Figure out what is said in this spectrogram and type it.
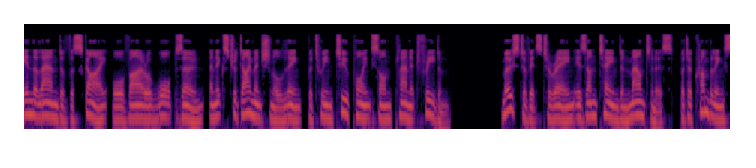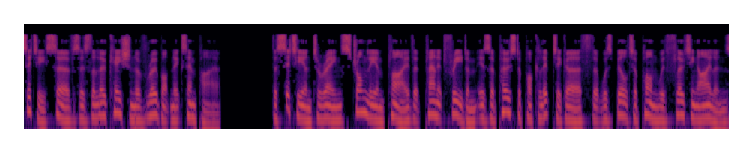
in the Land of the Sky, or via a warp zone, an extradimensional link between two points on Planet Freedom. Most of its terrain is untamed and mountainous, but a crumbling city serves as the location of Robotnik's empire. The city and terrain strongly imply that Planet Freedom is a post-apocalyptic Earth that was built upon with floating islands,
